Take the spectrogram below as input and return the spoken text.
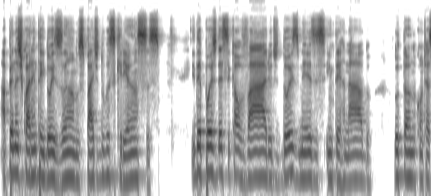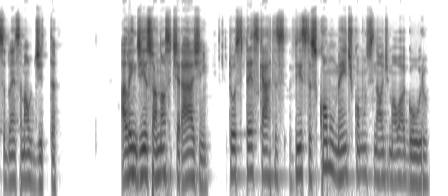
apenas de 42 anos, pai de duas crianças, e depois desse calvário de dois meses internado, lutando contra essa doença maldita. Além disso, a nossa tiragem trouxe três cartas vistas comumente como um sinal de mau agouro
